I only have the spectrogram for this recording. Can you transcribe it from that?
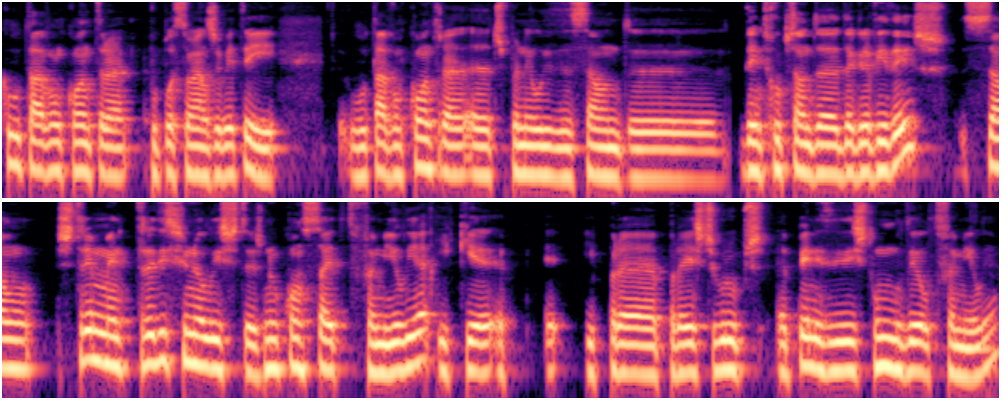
que lutavam contra a população LGBTI lutavam contra a disponibilização de, da interrupção da, da, gravidez, são extremamente tradicionalistas no conceito de família e que e para, para estes grupos apenas existe um modelo de família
